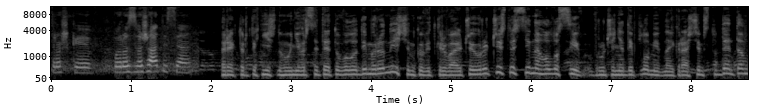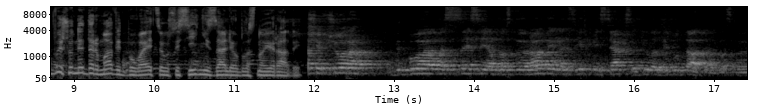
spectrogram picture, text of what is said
трошки порозважатися. Ректор технічного університету Володимир Онищенко, відкриваючи урочистості, наголосив, вручення дипломів найкращим студентам вишу не дарма відбувається у сесійній залі обласної ради. Ще вчора відбувалася сесія обласної ради, і на цих місцях сиділи депутати обласної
